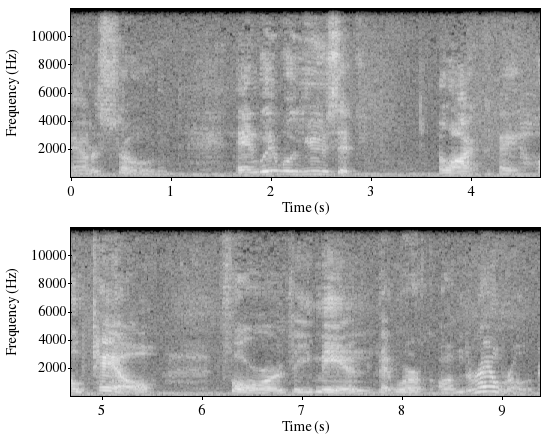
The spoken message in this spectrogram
out of stone. And we will use it like a hotel for the men that work on the railroad.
